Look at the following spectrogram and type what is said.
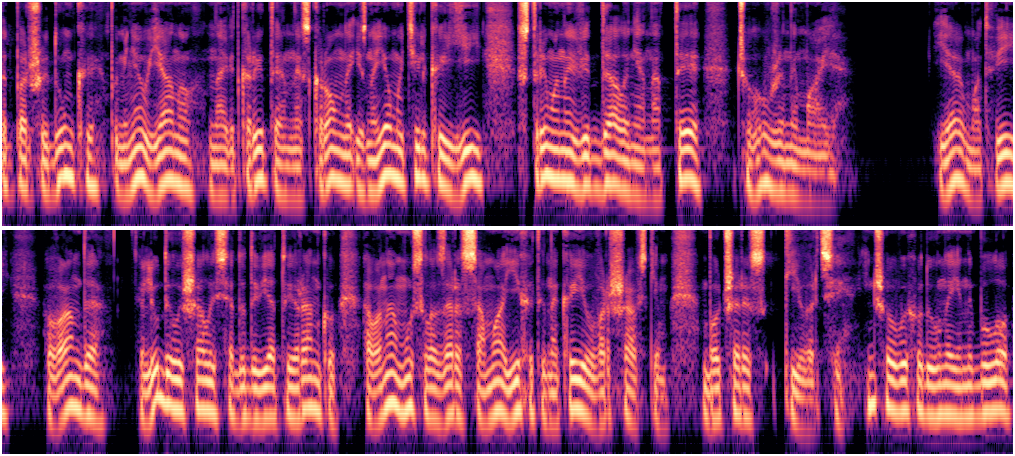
від першої думки, поміняв Яну на відкрите, нескромне і знайоме тільки їй стримане віддалення на те, чого вже немає. Я, Матвій, Ванда, люди лишалися до дев'ятої ранку, а вона мусила зараз сама їхати на Київ Варшавським, бо через ківерці. Іншого виходу у неї не було.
